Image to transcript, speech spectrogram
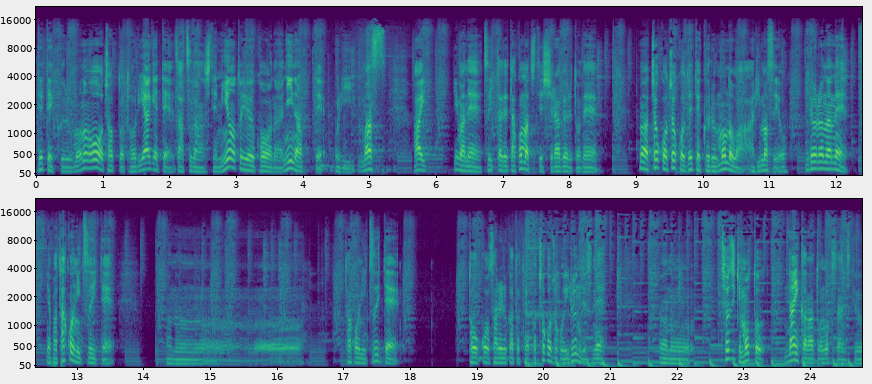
出てくるものをちょっと取り上げて雑談してみようというコーナーになっております。はい。今ねツイッターでタコ町って調べるとねまあちょこちょこ出てくるものはありますよ。いろいろなねやっぱタコについてあのー、タコについて投稿される方ってやっぱちょこちょこいるんですね。あのー、正直もっとないかなと思ってたんですけど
